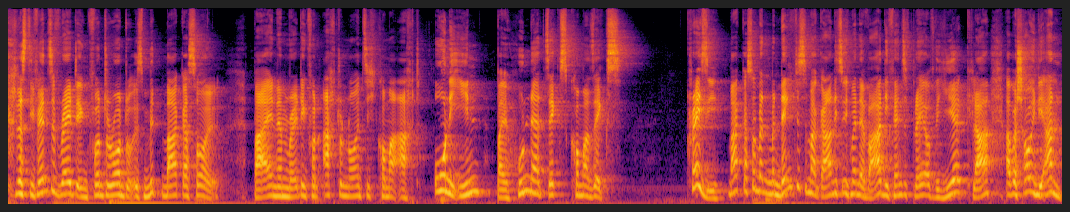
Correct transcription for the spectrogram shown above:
das Defensive Rating von Toronto ist mit Marc Gasol bei einem Rating von 98,8. Ohne ihn bei 106,6. Crazy. Marc Gasol, man, man denkt es immer gar nicht so. Ich meine, er war Defensive Player of the Year, klar, aber schau ihn dir an.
